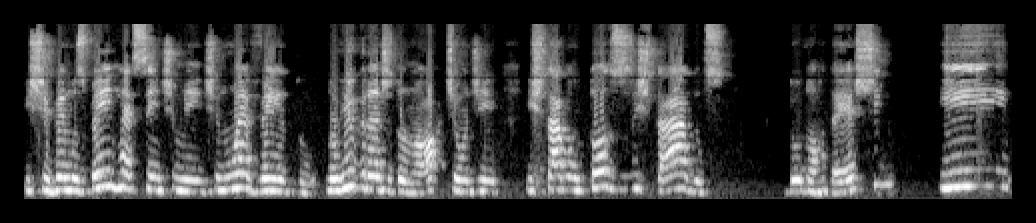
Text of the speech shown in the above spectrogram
estivemos bem recentemente num evento no Rio Grande do Norte, onde estavam todos os estados do Nordeste, e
